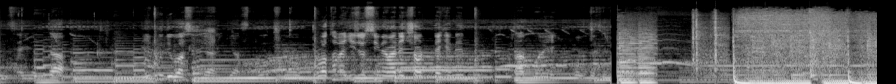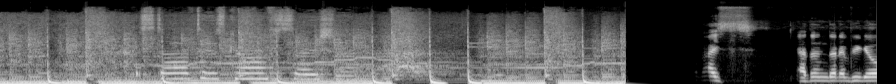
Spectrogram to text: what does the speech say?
এই সাইকেলটা রিভিউ দিব আর কি আজকে। তো প্রথমে কিছু সিনেমাটিক শট দেখে নিন, তারপরে বলতেছি এতদিন ধরে ভিডিও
